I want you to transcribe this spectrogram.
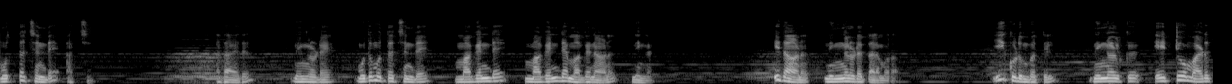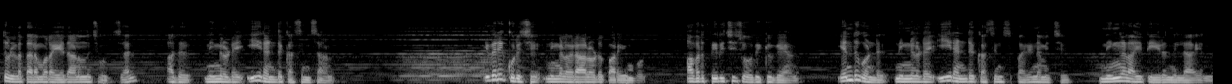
മുത്തച്ഛന്റെ അച്ഛൻ. അതായത് നിങ്ങളുടെ മുതുമുത്തച്ഛന്റെ മകന്റെ മകന്റെ മകനാണ് നിങ്ങൾ. ഇതാണ് നിങ്ങളുടെ തലമുറ. ഈ കുടുംബത്തിൽ നിങ്ങൾക്ക് ഏറ്റവും അടുത്തുള്ള തലമുറ ഏതാണെന്ന് ചോദിച്ചാൽ അത് നിങ്ങളുടെ ഈ രണ്ട് കസിൻസ് ആണ്. ഇവരെക്കുറിച്ച് നിങ്ങൾ ഒരാളോട് പറയുമ്പോൾ അവർ തിരിച്ചു ചോദിക്കുകയാണ്. എന്തുകൊണ്ട് നിങ്ങളുടെ ഈ രണ്ട് കസിൻസ് പരിണമിച്ച് നിങ്ങളായി തീരുന്നില്ല എന്ന്?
